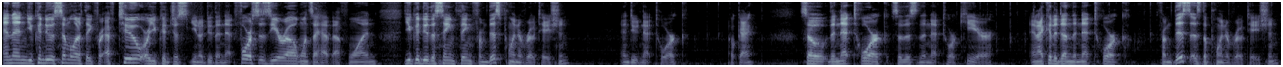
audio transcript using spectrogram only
And then you can do a similar thing for F2, or you could just, you know, do the net force is zero once I have F1. You could do the same thing from this point of rotation and do net torque. Okay. So the net torque, so this is the net torque here. And I could have done the net torque from this as the point of rotation.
